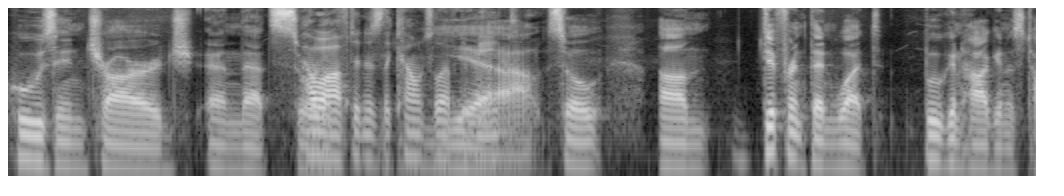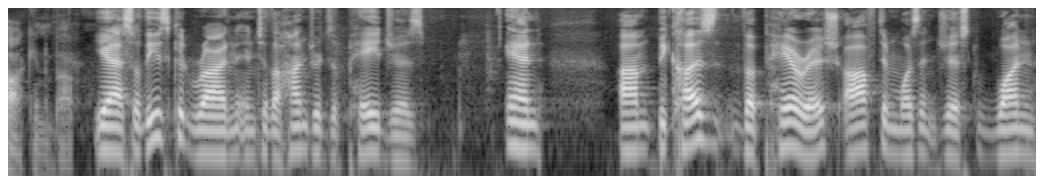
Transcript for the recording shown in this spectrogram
Who's in charge, and that's sort how of, often is the council have yeah, to meet? Yeah, so um, different than what Bugenhagen is talking about. Yeah, so these could run into the hundreds of pages, and um, because the parish often wasn't just one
